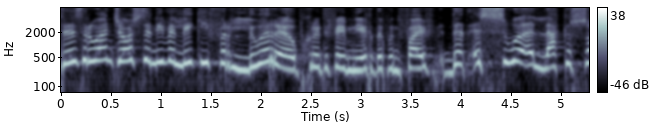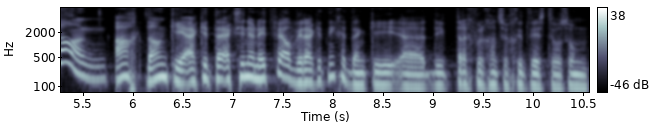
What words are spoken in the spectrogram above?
Dis Roan Josh se nuwe liedjie Verlore op Groot FM 90.5. Dit is so 'n lekker sang. Ag, dankie. Ek het ek sien nou net vir alweer ek het nie gedink die uh die terugvoer gaan so goed wees toe ons hom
